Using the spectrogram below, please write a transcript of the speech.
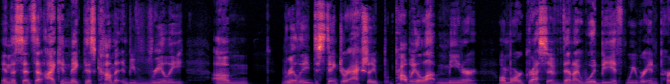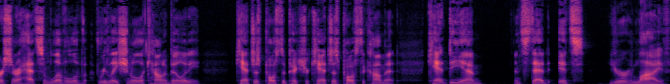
in the sense that I can make this comment and be really, um, really distinct, or actually probably a lot meaner or more aggressive than I would be if we were in person or had some level of relational accountability. Can't just post a picture, can't just post a comment, can't DM. Instead, it's you're live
